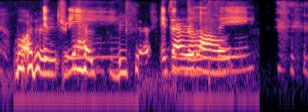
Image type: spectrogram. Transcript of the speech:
bother and you. Yes, to be drink ca- and do nothing.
